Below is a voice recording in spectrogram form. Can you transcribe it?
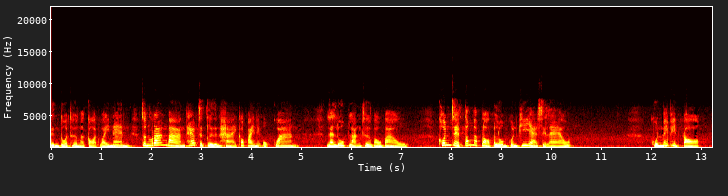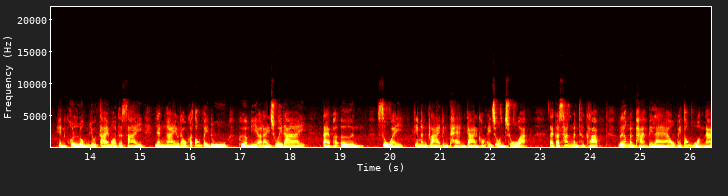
ดึงตัวเธอมากอดไว้แน่น จนร่างบางแทบจะกลืนหายเข้าไปในอกกว้าง และลูบหลังเธอเบาๆ คนเจ็บต้องมาปลอบประโลมคนขี้แยเสียแล้ว คุณไม่ผิดหรอกเห็นคนล้มอยู่ใต้มอเตอร์ไซค์ยังไงเราก็ต้องไปดู เผื่อมีอะไรช่วยได้ แต่เผอิญ สวยที่มันกลายเป็นแผนการของไอ้โจรชั่ว แต่ก็ช่างมันเถอะครับ เรื่องมันผ่านไปแล้วไม่ต้องห่วงนะ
